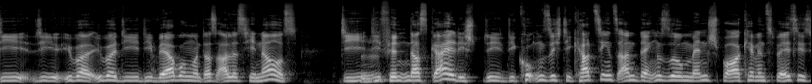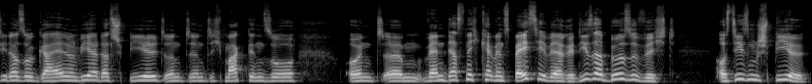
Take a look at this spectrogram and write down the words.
die, die über, über die, die Werbung und das alles hinaus die, mhm. die finden das geil. Die, die, die gucken sich die Cutscenes an, denken so, Mensch, boah, Kevin Spacey ist wieder so geil und wie er das spielt und, und ich mag den so. Und ähm, wenn das nicht Kevin Spacey wäre, dieser Bösewicht aus diesem Spiel,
